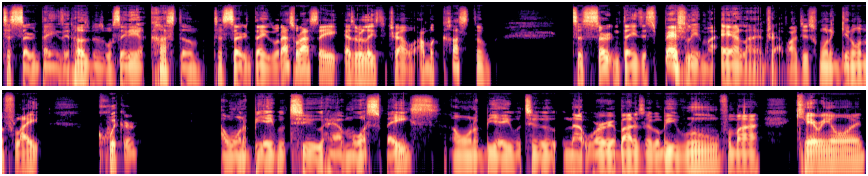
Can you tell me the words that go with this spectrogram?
to certain things, and husbands will say they're accustomed to certain things. Well, that's what I say as it relates to travel. I'm accustomed to certain things, especially in my airline travel. I just want to get on the flight quicker. I want to be able to have more space. I want to be able to not worry about is there going to be room for my carry on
